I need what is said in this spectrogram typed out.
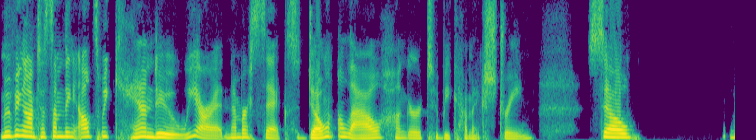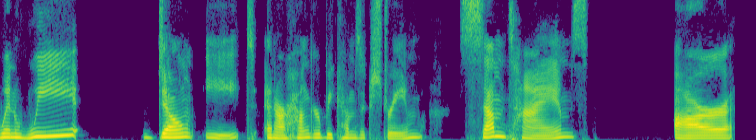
Moving on to something else we can do. We are at number six. Don't allow hunger to become extreme. So when we don't eat and our hunger becomes extreme, sometimes our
